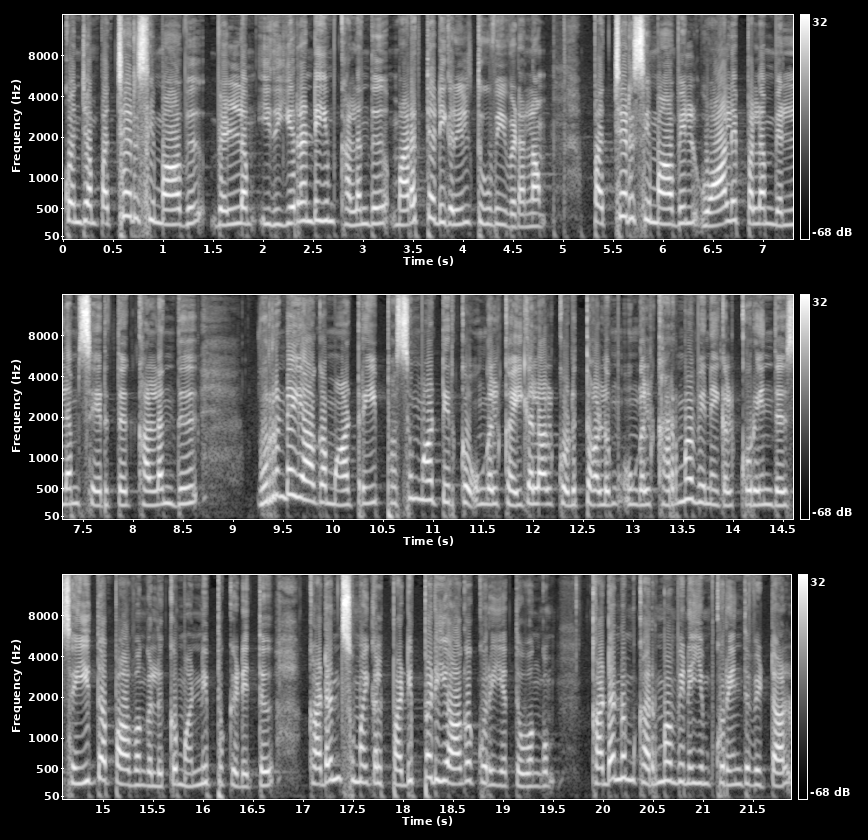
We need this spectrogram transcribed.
கொஞ்சம் பச்சரிசி மாவு வெள்ளம் இது இரண்டையும் கலந்து மரத்தடிகளில் தூவி விடலாம். பச்சரிசி மாவில் வாழைப்பழம் வெள்ளம் சேர்த்து கலந்து உருண்டையாக மாற்றி பசுமாட்டிற்கு உங்கள் கைகளால் கொடுத்தாலும் உங்கள் கர்ம வினைகள் குறைந்து செய்த பாவங்களுக்கு மன்னிப்பு கிடைத்து கடன் சுமைகள் படிப்படியாக குறைய துவங்கும். கடனும் கர்ம வினையும் குறைந்துவிட்டால்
